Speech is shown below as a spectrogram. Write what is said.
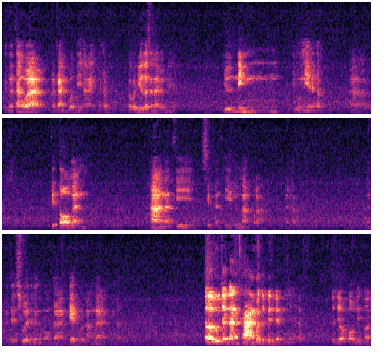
จนกระทั่งว่าอาการปวดนี้หายนะครับเราก็ยืนลักษณะแบบนี้ ยืนนิ่งอยู่ตรงนี้นะครับอ่าติดต่อกัน 5 นาที 10 นาทีหรือมากกว่านะครับมันก็จะช่วยในเรื่องของการแก้ปวดหลังได้นะครับถ้าเราดูจากด้านข้างก็จะเป็นแบบนี้นะครับจะย่อเข่านิดหน่อย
